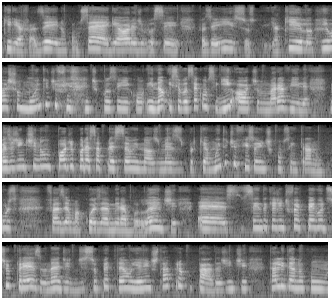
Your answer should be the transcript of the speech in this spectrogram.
queria fazer e não consegue, é hora de você fazer isso e aquilo. E eu acho muito difícil de conseguir. E, não, e se você conseguir, ótimo, maravilha. Mas a gente não pode pôr essa pressão em nós mesmos, porque é muito difícil a gente concentrar num curso, fazer uma coisa mirabolante, é, sendo que a gente foi pego de surpresa, né? De, de supetão. E a gente tá preocupado, a gente tá lidando com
